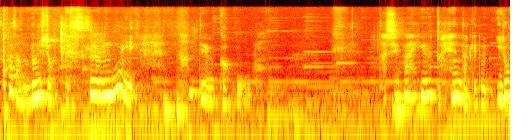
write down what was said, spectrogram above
赤坂さんの文章ってすごいなんていうかこう私が言うと変だけど色っ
